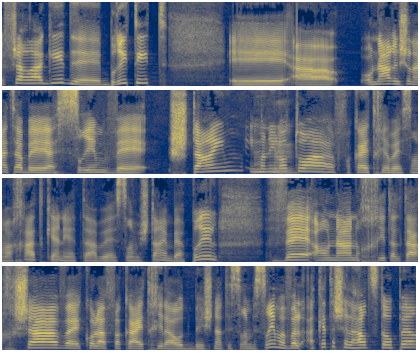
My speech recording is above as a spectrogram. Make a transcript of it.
אפשר להגיד, אה, בריטית. אה, העונה הראשונה יצאה ב-22, אם אני לא טועה, ההפקה התחילה ב-21, כן, היא הייתה ב-22, באפריל, והעונה הנוכחית עלתה עכשיו, כל ההפקה התחילה עוד בשנת 2020, אבל הקטע של Heartstopper,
